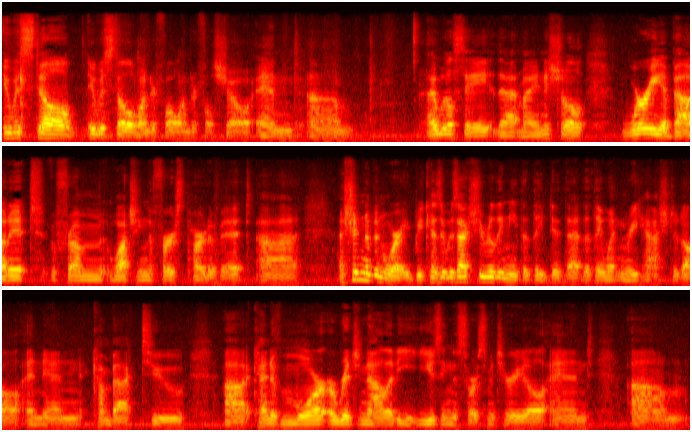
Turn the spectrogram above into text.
it was still, it was still a wonderful, wonderful show, and, um, I will say that my initial worry about it from watching the first part of it, uh, I shouldn't have been worried because it was actually really neat that they did that, that they went and rehashed it all and then come back to uh, kind of more originality using the source material and um,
